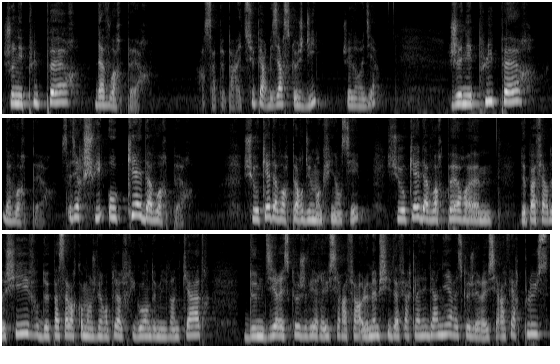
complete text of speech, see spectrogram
Je n'ai plus peur d'avoir peur. Ça peut paraître super bizarre ce que je dis, je vais le redire. Je n'ai plus peur d'avoir peur. C'est-à-dire que je suis OK d'avoir peur. Je suis OK d'avoir peur du manque financier. Je suis OK d'avoir peur euh, de ne pas faire de chiffres, de ne pas savoir comment je vais remplir le frigo en 2024, de me dire est-ce que je vais réussir à faire le même chiffre d'affaires que l'année dernière, est-ce que je vais réussir à faire plus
